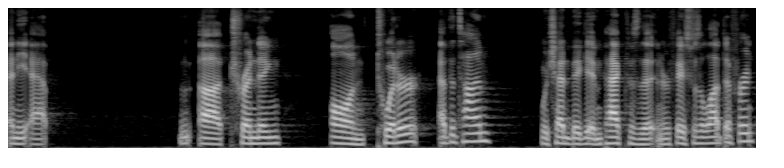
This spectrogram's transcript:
any app uh, trending on Twitter at the time, which had big impact because the interface was a lot different.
